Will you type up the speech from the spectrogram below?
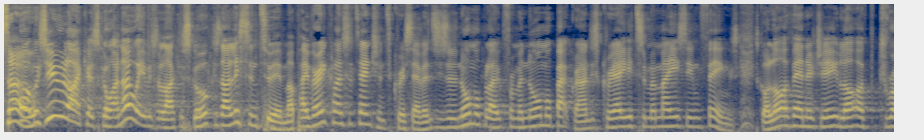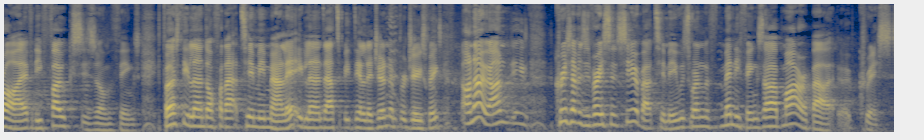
So What was you like at school? I know what he was like at school because I listened to him. I pay very close attention to Chris Evans. He's a normal bloke from a normal background. He's created some amazing things. He's got a lot of energy, a lot of drive, and he focuses on things. First, he learned off of that Timmy Mallett. He learned how to be diligent and produce things. I know. I'm, Chris Evans is very sincere about Timmy, which one of the many things I admire about uh, Chris.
